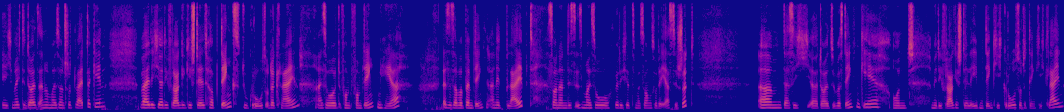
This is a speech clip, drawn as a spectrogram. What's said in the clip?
ich möchte da jetzt auch noch mal so einen Schritt weiter gehen, weil ich ja die Frage gestellt habe, denkst du groß oder klein? Also vom, vom Denken her, dass es aber beim Denken auch nicht bleibt, sondern das ist mal so, würde ich jetzt mal sagen, so der erste Schritt, ähm, dass ich äh, da jetzt übers Denken gehe und mir die Frage stelle, eben denke ich groß oder denke ich klein,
